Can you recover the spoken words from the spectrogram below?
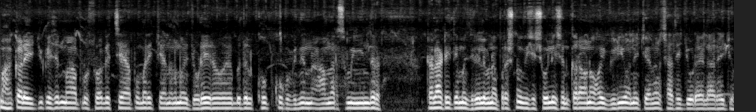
મહાકાળ એજ્યુકેશનમાં આપણું સ્વાગત છે. આપ અમારી ચેનલમાં જોડાઈ રહ્યો એ બદલ ખૂબ ખૂબ અભિનંદન. આવનાર સમયની અંદર તલાટી તેમજ રેલવેના પ્રશ્નો વિશે સોલ્યુશન કરવાનો હોય, વીડિયો અને ચેનલ સાથે જોડાયેલા રહેજો.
